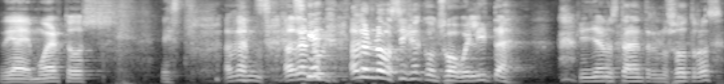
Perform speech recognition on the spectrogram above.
Día de Muertos. Este, Hagan, hagan, Sí. un- hagan una vasija con su abuelita, que ya no está entre nosotros.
